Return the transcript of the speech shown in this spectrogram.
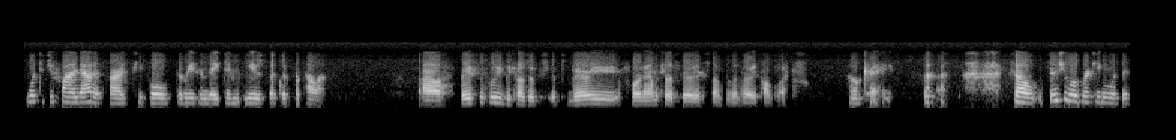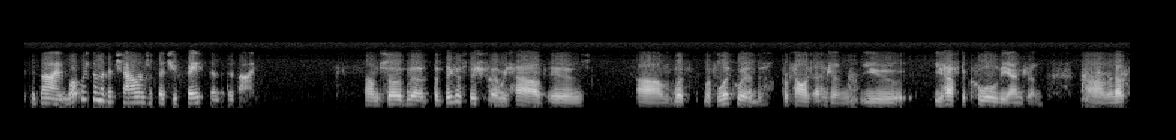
What did you find out as far as people the reason they didn't use liquid propellant? Uh, basically, because it's it's very for an amateur, it's very expensive and very complex. Okay. so, since you were working with this design, what were some of the challenges that you faced in the design? Um, so the the biggest issue that we have is um, with with liquid propellant engines, you you have to cool the engine, um, and that's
